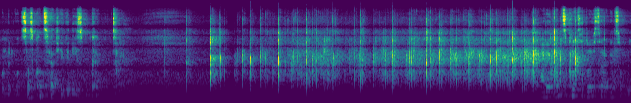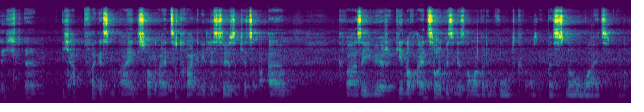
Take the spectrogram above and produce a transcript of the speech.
und mit uns das Konzert hier genießen könnt. Eine ganz kurze Durchsage zum Licht. Ähm, ich habe vergessen, einen Song einzutragen in die Liste. Wir sind jetzt ähm, quasi, wir gehen noch einen zurück, wir sind jetzt nochmal bei dem Rot quasi, bei Snow White. sind wir noch.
